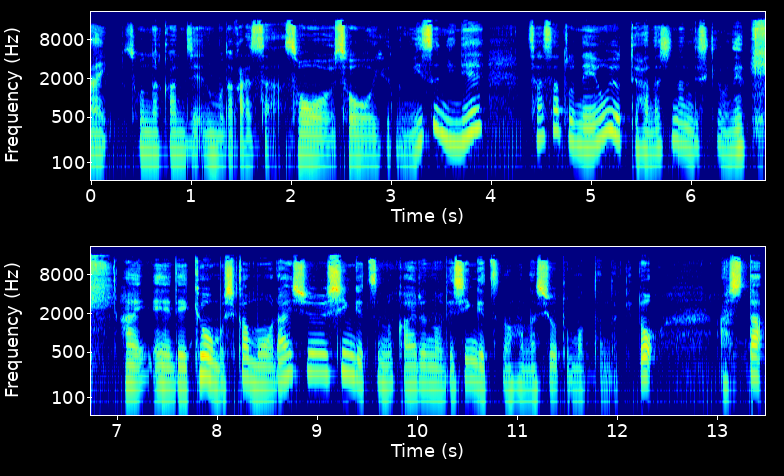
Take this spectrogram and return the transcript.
はい。そんな感じ。もうだからさそうそういうの見ずにねさっさと寝ようよって話なんですけどね。はい、えー、で今日もしかも来週新月迎えるので新月の話しようと思ったんだけど明日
